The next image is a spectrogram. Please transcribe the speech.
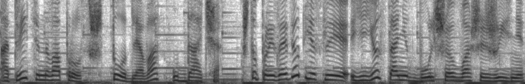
Ответьте на вопрос, что для вас удача? Что произойдет, если ее станет больше в вашей жизни?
